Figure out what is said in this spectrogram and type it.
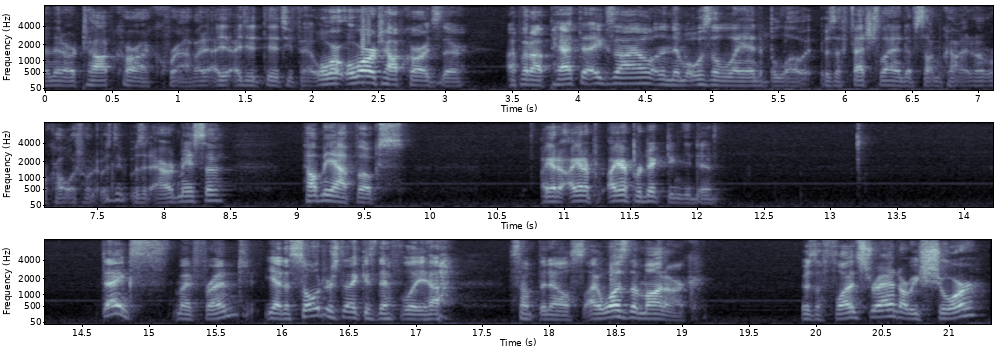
and then our top card. Oh, crap, I, I, did, did too fast. What were, what were our top cards there? I put out Path to Exile, and then what was the land below it? It was a fetch land of some kind. I don't recall which one it was. Was it Arid Mesa? Help me out, folks. I got I got I got predicting you did. Thanks, my friend. Yeah, the Soldier's deck is definitely uh, something else. I was the Monarch. It was a Flood Strand. Are we sure?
